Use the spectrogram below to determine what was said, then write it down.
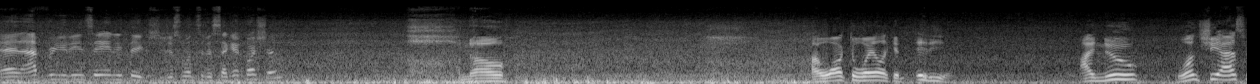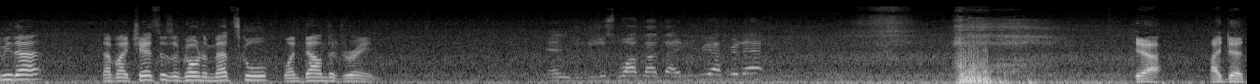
And after you didn't say anything, she just went to the second question? No. I walked away like an idiot. I knew once she asked me that, that my chances of going to med school went down the drain. And did you just walk out that interview after that? Yeah, I did.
